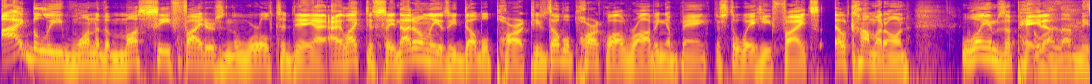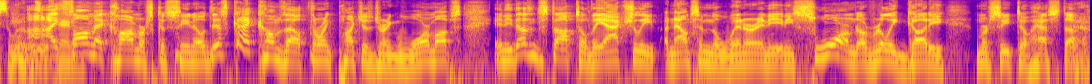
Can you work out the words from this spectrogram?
I believe one of the must-see fighters in the world today. I, I like to say, not only is he double parked, he's double parked while robbing a bank. Just the way he fights, El Camarón, William Zepeda. Oh, I love me some William I, I saw him at Commerce Casino. This guy comes out throwing punches during warm-ups, and he doesn't stop till they actually announce him the winner. And he, and he swarmed a really gutty Mercito Gesta. Yeah.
